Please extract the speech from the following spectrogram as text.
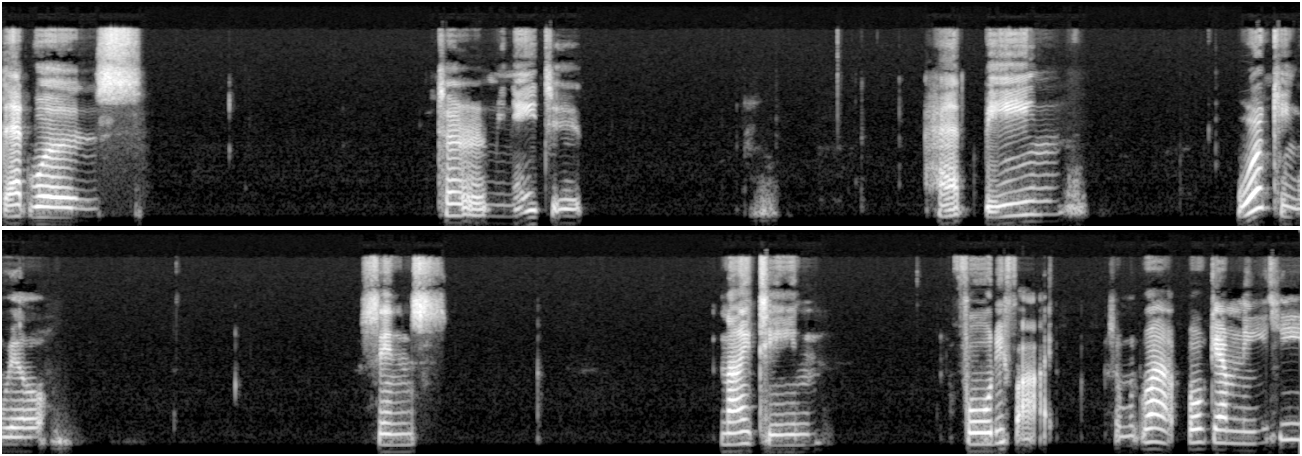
that was terminated had been working well since 1945 สมมุติว่าโปรแกรมนี้ที่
